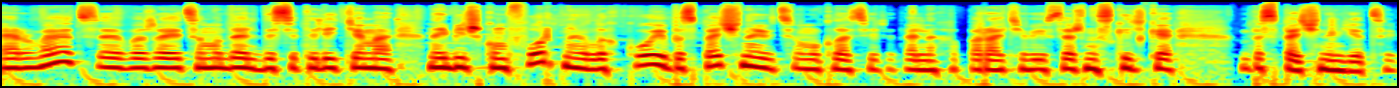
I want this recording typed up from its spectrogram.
РВ. Це вважається модель десятиліттями найбільш комфортною, легкою, безпечною в цьому класі літальних апаратів. І все ж наскільки безпечним є цей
